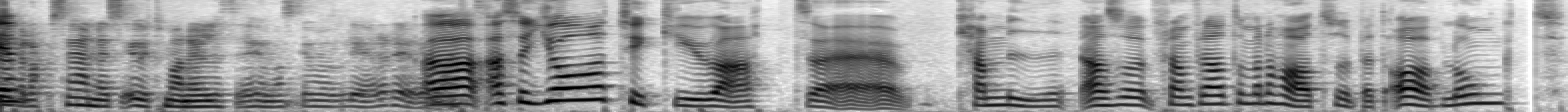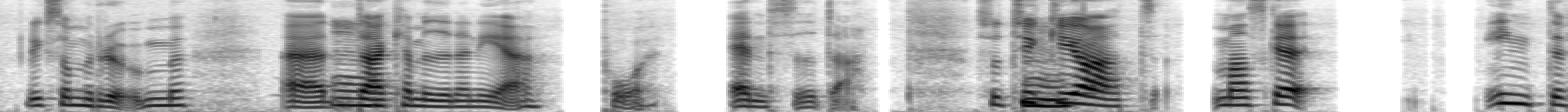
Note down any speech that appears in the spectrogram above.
är det, väl också hennes utmaning lite hur man ska möblera det rummet. ja, alltså jag tycker ju att eh, kamin, alltså framförallt om man har typ ett avlångt liksom rum eh, Mm. där kaminen är på en sida. Så tycker Mm. jag att man ska inte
